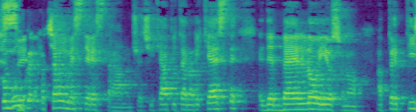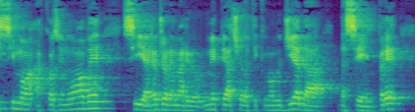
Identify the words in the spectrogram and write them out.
comunque facciamo un mestiere strano, cioè ci capitano richieste ed è bello, io sono apertissimo a cose nuove. Sì, hai ragione Mario, a me piace la tecnologia da, da sempre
